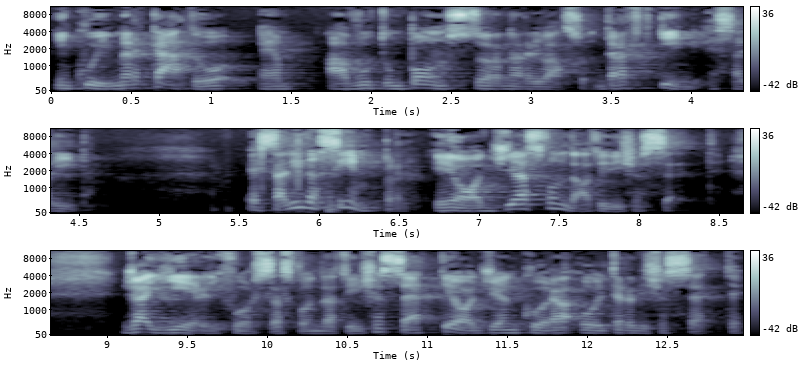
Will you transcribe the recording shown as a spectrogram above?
in cui il mercato è, ha avuto un po' uno storno al ribasso. DraftKings è salita. È salita sempre e oggi ha sfondato i 17. Già ieri forse ha sfondato i 17, oggi è ancora oltre i 17.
